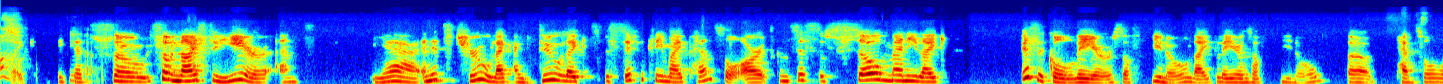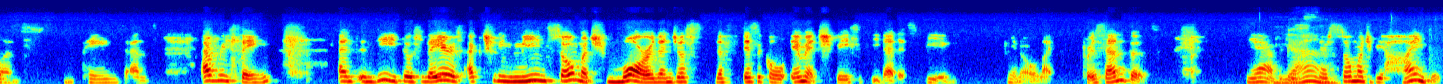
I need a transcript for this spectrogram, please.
Oh, Like, I think yeah. that's so so nice to hear. And yeah, and it's true. Like, I do like specifically my pencil art consists of so many like physical layers of you know like layers of you know uh, pencil and paint and everything and indeed those layers actually mean so much more than just the physical image basically that is being you know like presented yeah because Yeah. there's so much behind it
